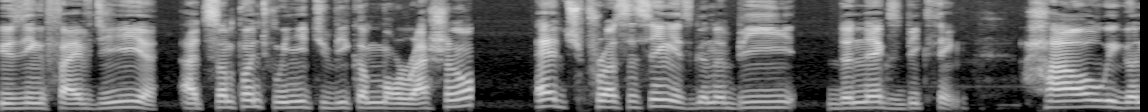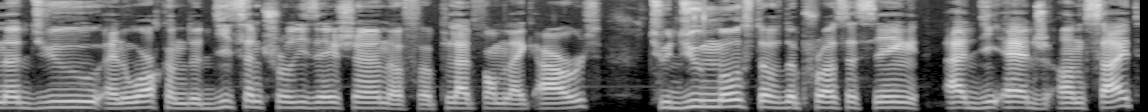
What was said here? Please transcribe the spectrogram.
using 5G. At some point, we need to become more rational. Edge processing is going to be the next big thing how we're gonna do and work on the decentralization of a platform like ours to do most of the processing at the edge on site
